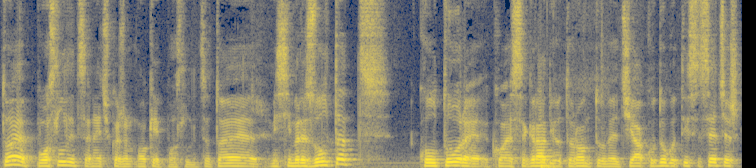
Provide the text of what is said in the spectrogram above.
to je posljedica, neću kažem, ok, posljedica, to je, mislim, rezultat kulture koja se gradi u Torontu već jako dugo, ti se sećaš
